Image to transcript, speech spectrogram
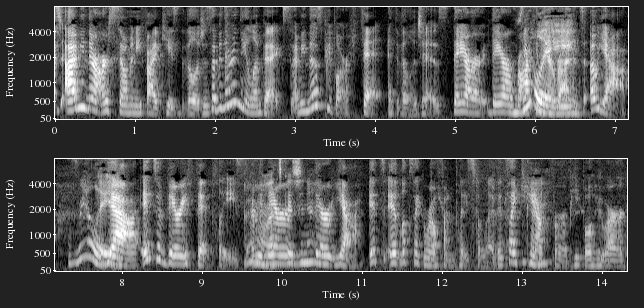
I mean, there are so many 5Ks at the villages. I mean, they're in the Olympics. I mean, those people are fit at the villages. They are they are rocking really? their runs. Oh yeah. Really? Yeah, it's a very fit place. Oh, I mean, they're they're yeah. It's it looks like a real fun place to live. It's like camp okay. for people who are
